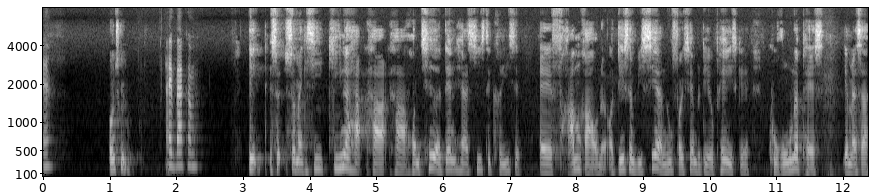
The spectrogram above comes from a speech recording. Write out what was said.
ja. Undskyld. Nej, bare kom det, så, så man kan sige, at Kina har, har, har håndteret den her sidste krise øh, fremragende, og det som vi ser nu, for eksempel det europæiske coronapas, jamen altså,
